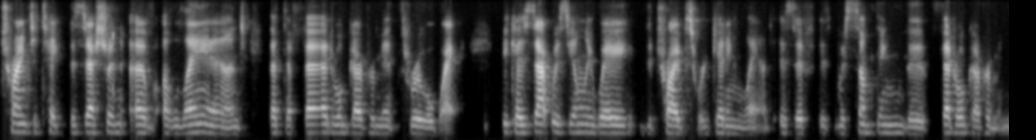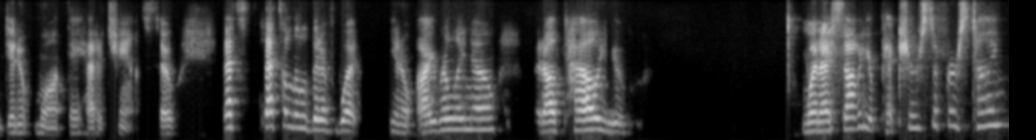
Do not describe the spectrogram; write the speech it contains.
trying to take possession of a land that the federal government threw away. Because that was the only way the tribes were getting land is if it was something the federal government didn't want they had a chance. So that's that's a little bit of what you know i really know but I'll tell you, when I saw your pictures the first time,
